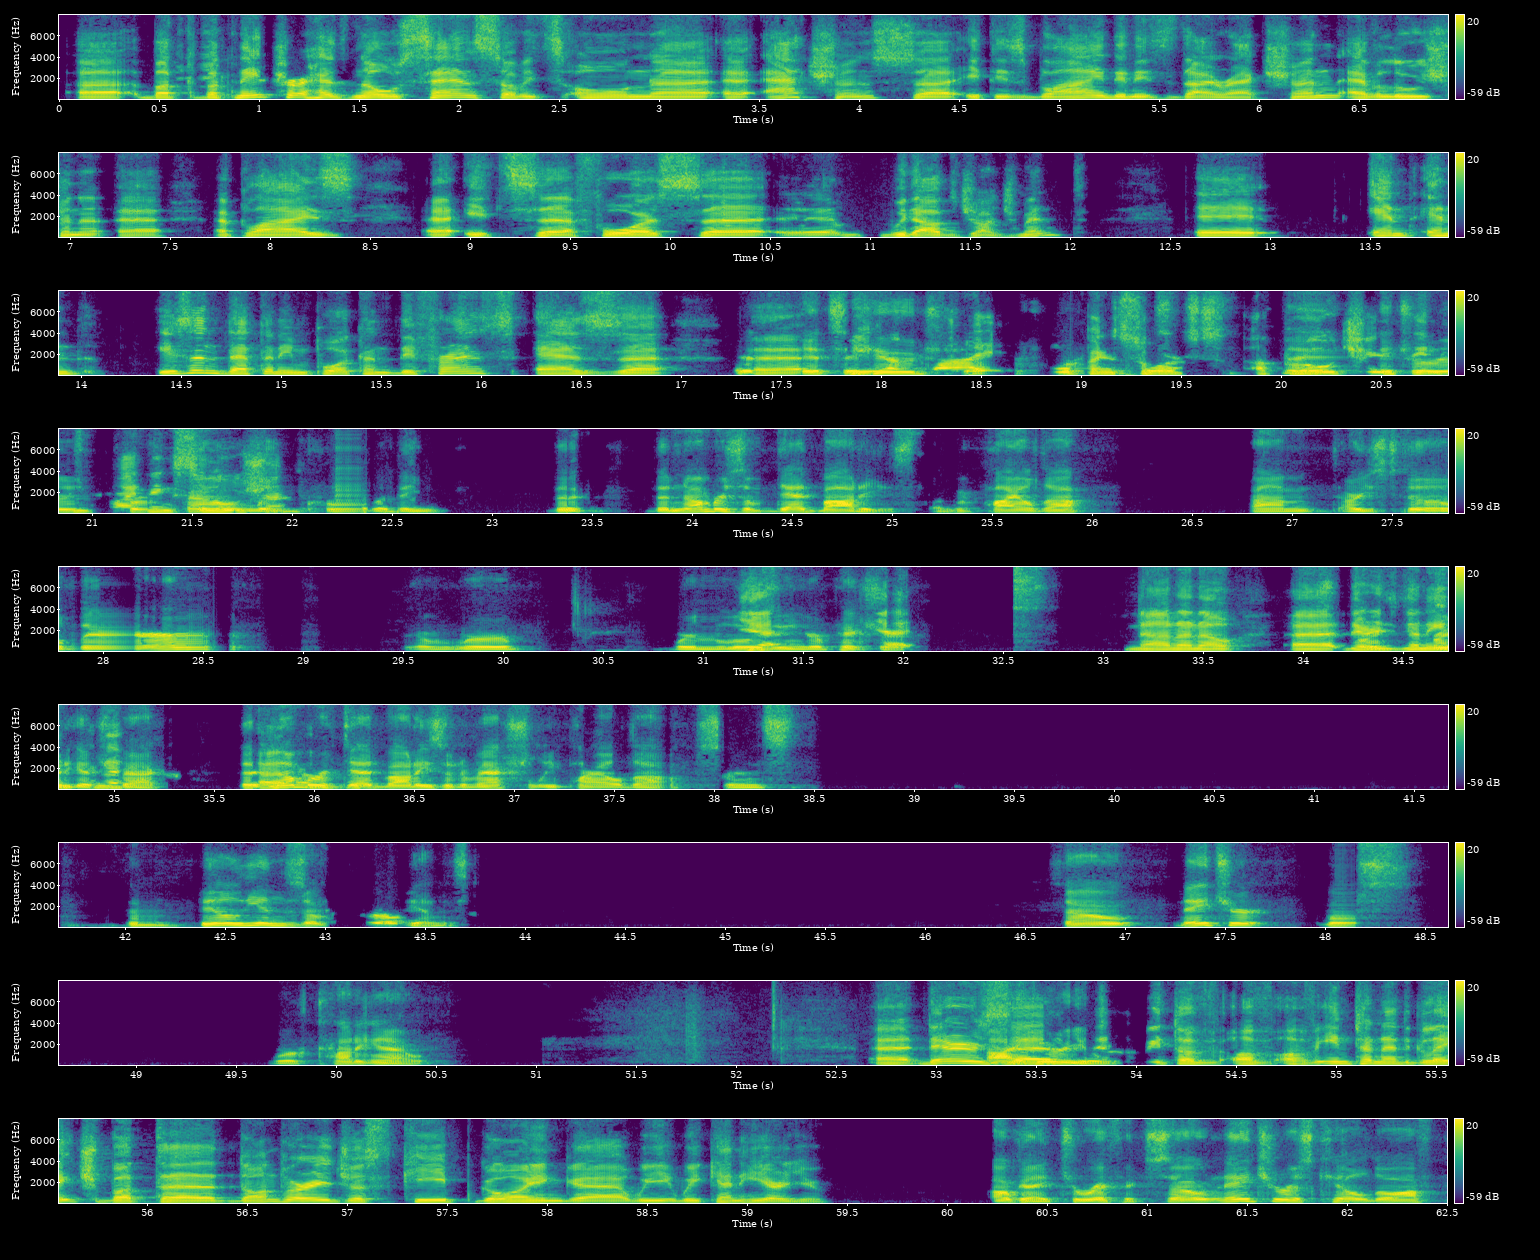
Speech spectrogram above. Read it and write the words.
Uh, but but nature has no sense of its own uh, uh, actions. Uh, it is blind in its direction. Evolution uh, applies uh, its force without judgment, and and isn't that an important difference? As it's a huge open source approach in finding solution. The, the the numbers of dead bodies that have piled up. Um, are you still there? We're we're losing yeah. your picture. Yeah. No, no, no. Uh, there is to get you back. The uh, number of dead bodies that have actually piled up since the billions of trillions. So nature, whoops, we're cutting out. Uh, there's a bit of, of, of, internet glitch, but uh, don't worry, just keep going. Uh, we, we can hear you. Okay, terrific. So nature has killed off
